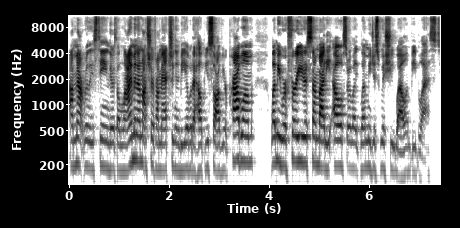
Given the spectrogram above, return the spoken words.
I'm not really seeing there's alignment. I'm not sure if I'm actually going to be able to help you solve your problem let me refer you to somebody else or like let me just wish you well and be blessed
